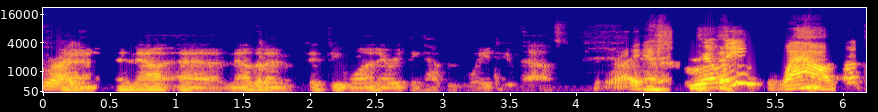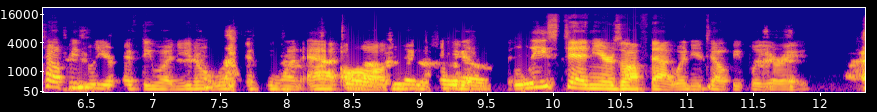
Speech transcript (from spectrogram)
Right. And, and now, uh, now that I'm 51, everything happens way too fast. Right. really? Wow. Don't tell people you're 51. You don't look 51 at all. At least 10 years off that when you tell people your age.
